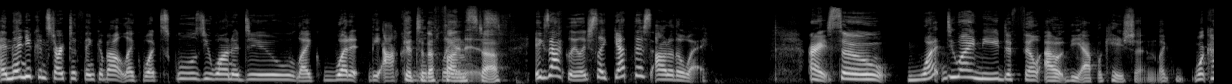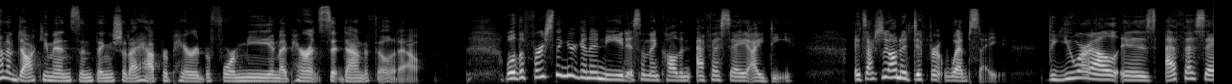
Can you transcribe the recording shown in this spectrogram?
and then you can start to think about like what schools you want to do, like what it, the actual get to the fun is. stuff. Exactly. Like, just like get this out of the way. All right. So, what do I need to fill out the application? Like, what kind of documents and things should I have prepared before me and my parents sit down to fill it out? Well, the first thing you're going to need is something called an FSA ID. It's actually on a different website. The URL is fsaid.ed.gov.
